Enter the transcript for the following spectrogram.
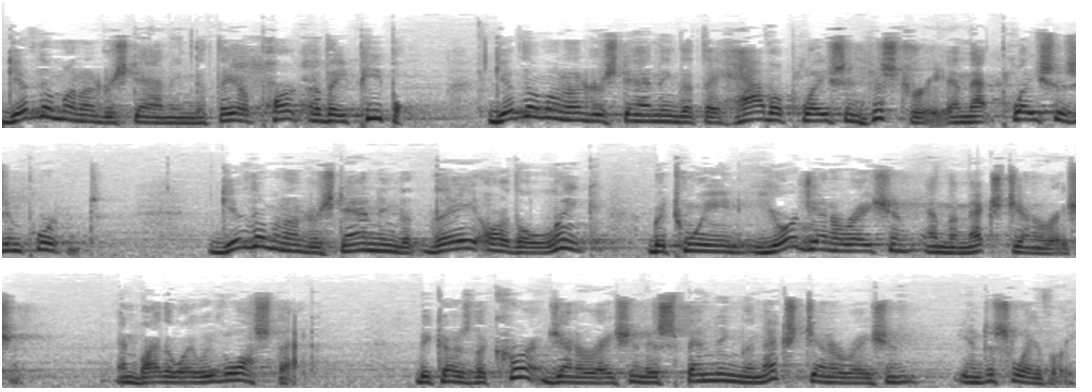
Give them an understanding that they are part of a people. Give them an understanding that they have a place in history and that place is important. Give them an understanding that they are the link between your generation and the next generation. And by the way, we've lost that because the current generation is spending the next generation into slavery.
